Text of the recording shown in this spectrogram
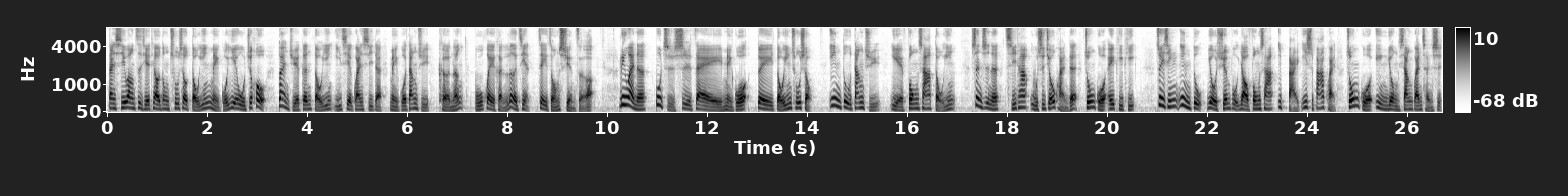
但希望字节跳动出售抖音美国业务之后，断绝跟抖音一切关系的美国当局可能不会很乐见这种选择。另外呢，不只是在美国对抖音出手，印度当局也封杀抖音，甚至呢，其他五十九款的中国 APP。最新，印度又宣布要封杀一百一十八款中国应用相关程式。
